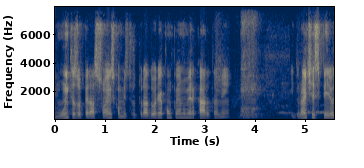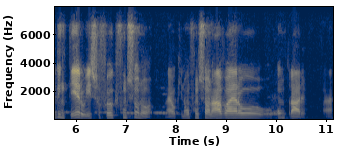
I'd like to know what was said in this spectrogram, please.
muitas operações como estruturador e acompanhando o mercado também. E durante esse período inteiro, isso foi o que funcionou. Né? O que não funcionava era o, o contrário. Né?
